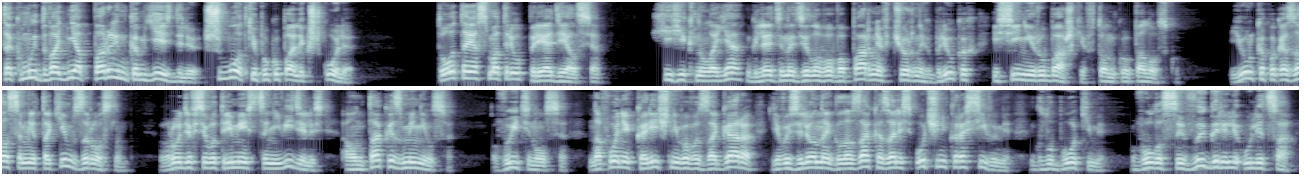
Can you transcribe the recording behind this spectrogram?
«Так мы два дня по рынкам ездили, шмотки покупали к школе». «То-то, я смотрю, приоделся». Хихикнула я, глядя на делового парня в черных брюках и синей рубашке в тонкую полоску. Юрка показался мне таким взрослым. Вроде всего три месяца не виделись, а он так изменился вытянулся. На фоне коричневого загара его зеленые глаза казались очень красивыми, глубокими. Волосы выгорели у лица,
